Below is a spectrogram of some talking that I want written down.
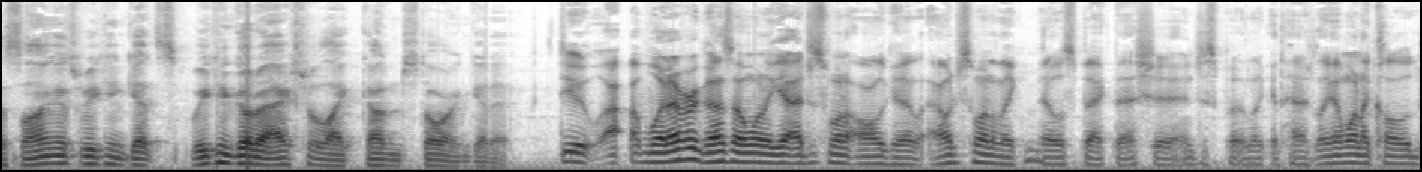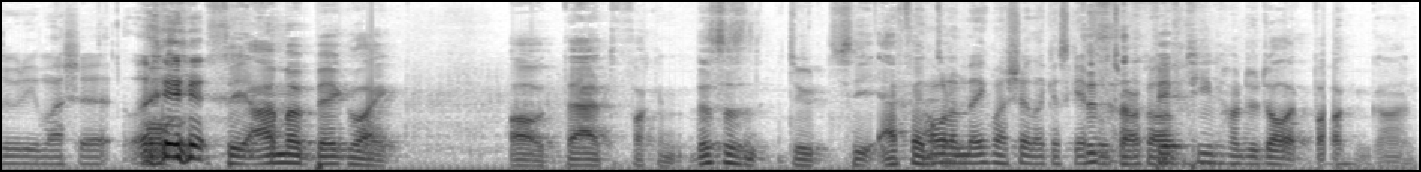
as long as we can get. We can go to actual like gun store and get it. Dude, I, whatever guns I want to get, I just want to all get. I just want to like mil spec that shit and just put like attach. Like I want to Call of Duty my shit. Like, Well, see, I'm a big like. Oh, that fucking. This isn't, dude. See, I want to make my shit like Escape This from is a Tarkov. fifteen hundred dollar fucking gun.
